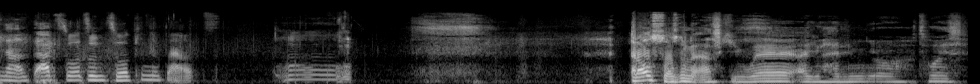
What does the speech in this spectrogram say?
Now that's what I'm talking about. Mm. And also, I was going to ask you, where are you hiding your toys?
